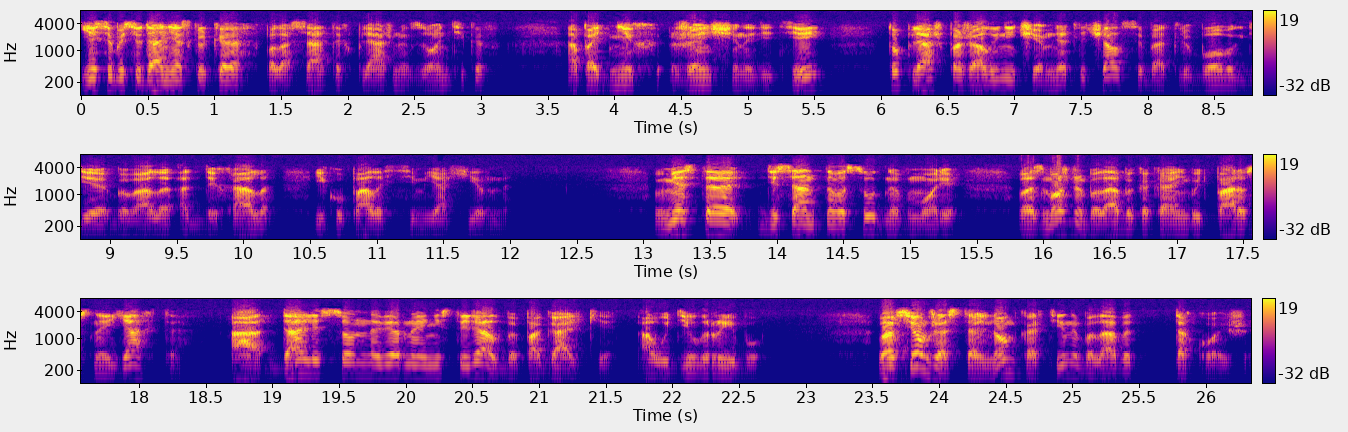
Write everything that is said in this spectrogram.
Если бы сюда несколько полосатых пляжных зонтиков, а под них женщин и детей — то пляж, пожалуй, ничем не отличался бы от любого, где бывало отдыхала и купалась семья Хирна. Вместо десантного судна в море, возможно, была бы какая-нибудь парусная яхта, а Даллисон, наверное, не стрелял бы по гальке, а удил рыбу. Во всем же остальном картина была бы такой же.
